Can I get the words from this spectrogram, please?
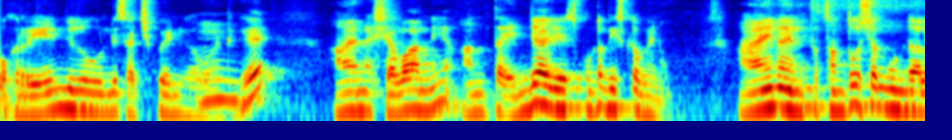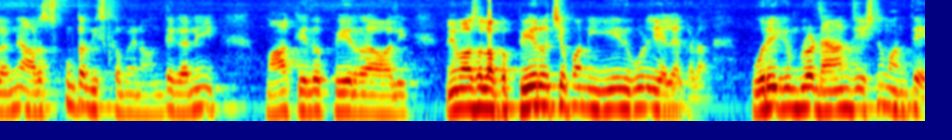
ఒక రేంజ్లో ఉండి చచ్చిపోయింది కాబట్టి ఆయన శవాన్ని అంత ఎంజాయ్ చేసుకుంటూ తీసుకుపోయినాం. ఆయన ఎంత సంతోషంగా ఉండాలని అరుచుకుంటూ తీసుకుపోయినాం. అంతేగాని మాకేదో పేరు రావాలి. మేము అసలు ఒక పేరు వచ్చే పని ఏది కూడా చేయలే అక్కడ. ఊరేగింపులో డాన్స్ చేసినాం అంతే.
